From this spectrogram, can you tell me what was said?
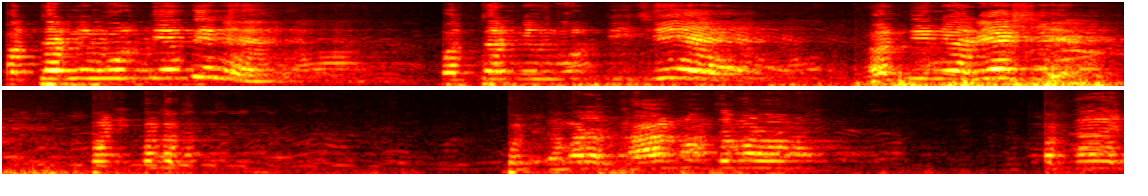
પથ્થરની મૂર્તિ હતી ને પથ્થરની મૂર્તિ છે હતી ને રહેશે. પણ પણ તમારા થાળ નો જમાડવાનો. પથ્થર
